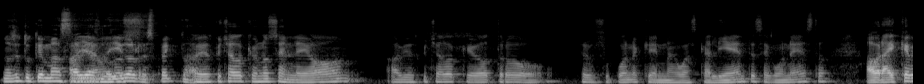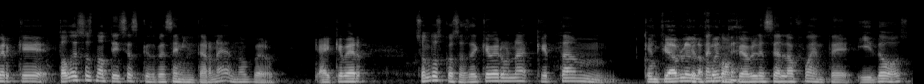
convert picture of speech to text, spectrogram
No sé tú qué más hayas leído al respecto. Había escuchado que unos en León, había escuchado que otro se supone que en Aguascalientes, según esto. Ahora hay que ver que todas esas noticias que ves en internet, ¿no? Pero hay que ver, son dos cosas, hay que ver una qué tan confiable, qué tan confiable sea la fuente y dos,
